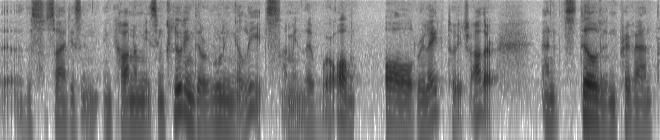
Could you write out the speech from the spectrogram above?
the societies and economies, including the ruling elites. I mean, they were all, all related to each other, and it still didn't prevent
